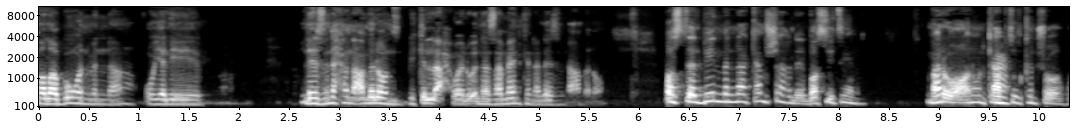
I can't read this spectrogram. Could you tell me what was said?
طلبون منا ويلي لازم نحن نعملهم بكل الأحوال وقلنا زمان كنا لازم نعملهم. بس طالبين منا كم شغلة بسيطين. مرقوا قانون capital control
